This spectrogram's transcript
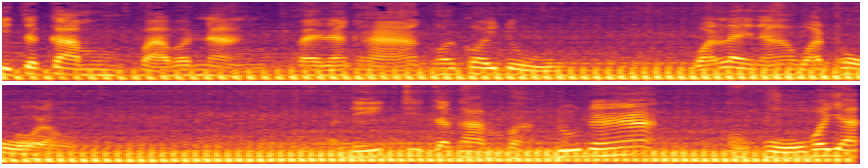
จิตรกรรมฝาผนังไปนะคะ ค่อยๆดู วัดอะไรนะ วัดโพเรออันนี้จิตรกรรมปะดูนะฮะโอ้โหพญา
